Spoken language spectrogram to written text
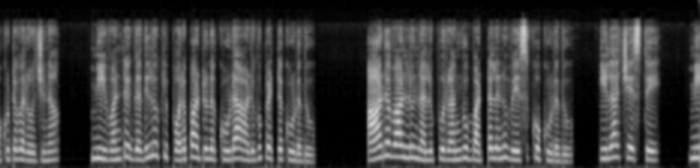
ఒకటవ రోజున మీ వంట గదిలోకి పొరపాటున కూడా అడుగుపెట్టకూడదు. ఆడవాళ్ళు నలుపు రంగు బట్టలను వేసుకోకూడదు. ఇలా చేస్తే మీ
